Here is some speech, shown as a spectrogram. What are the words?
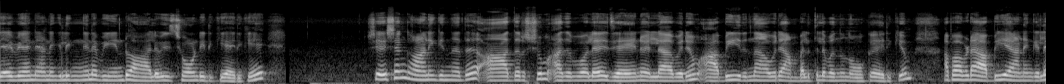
ദേവയാനി ആണെങ്കിൽ ഇങ്ങനെ വീണ്ടും ആലോചിച്ചുകൊണ്ടിരിക്കുകയായിരിക്കും. ശേഷം കാണിക്കുന്നത് ആദർശും അതുപോലെ ജയനും എല്ലാവരും അബി ഇരുന്ന ആ ഒരു അമ്പലത്തിൽ വന്ന് നോക്കുമായിരിക്കും അപ്പോൾ അവിടെ അബിയാണെങ്കിൽ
